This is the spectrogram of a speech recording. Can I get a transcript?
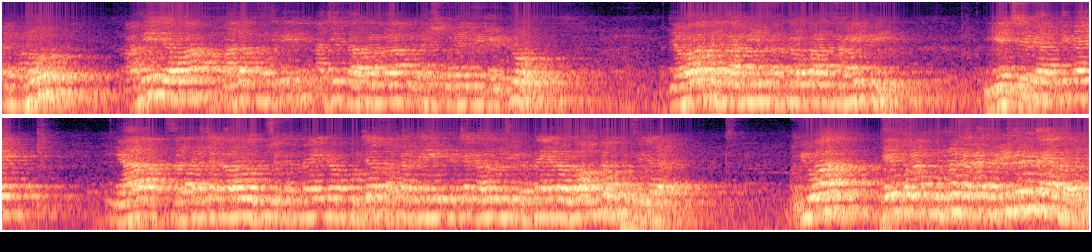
आणि म्हणून आम्ही जेव्हा पालकमंत्री अजित दादांना गणेश कोरेंनी घेतलो जेव्हा त्यांना आम्ही संकल्पना सांगितली याची व्याप्ती काय? या सरकारच्या काळात होऊ शकत नाही किंवा पुढच्या सरकारने त्याच्या काळात होऊ शकत नाही. याला लॉंग टर्म प्रोसिजर आहे. किंवा हे सगळं पूर्ण करण्यासाठी जरी तयार झाले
